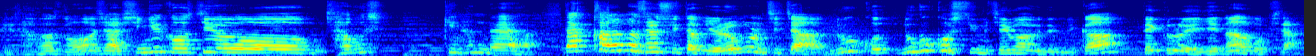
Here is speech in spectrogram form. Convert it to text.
대단하고. 자 신규 코스튬 사고 싶긴 한데 딱 하나만 살 수 있다면 여러분은 진짜 누구, 코, 누구 코스튬이 제일 마음에 듭니까? 댓글로 얘기 나눠봅시다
